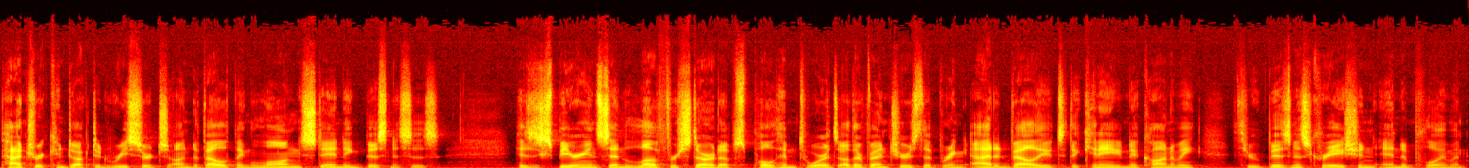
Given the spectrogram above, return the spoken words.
Patrick conducted research on developing long standing businesses. His experience and love for startups pull him towards other ventures that bring added value to the Canadian economy through business creation and employment.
